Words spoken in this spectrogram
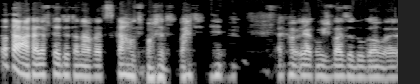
No tak, ale wtedy to nawet scout może trwać jaką, jakąś bardzo długą, e,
